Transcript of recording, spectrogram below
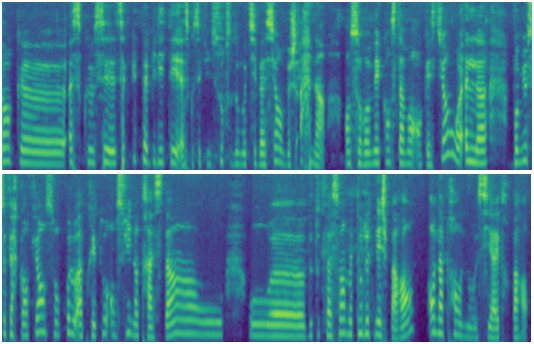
donc, euh, est-ce que c'est cette culpabilité, est-ce que c'est une source de motivation On se remet constamment en question ou elle vaut mieux se faire confiance ou après tout on suit notre instinct ou, ou euh, de toute façon, mais tout le neige parent, on apprend nous aussi à être parents.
